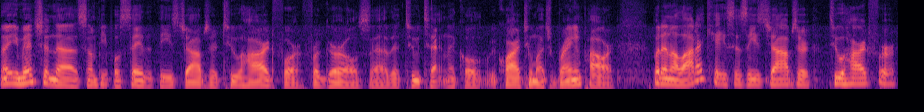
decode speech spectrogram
Now, you mentioned uh, some people say that these jobs are too hard for, for girls. Uh, they're too technical, require too much brain power. But in a lot of cases, these jobs are too hard for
